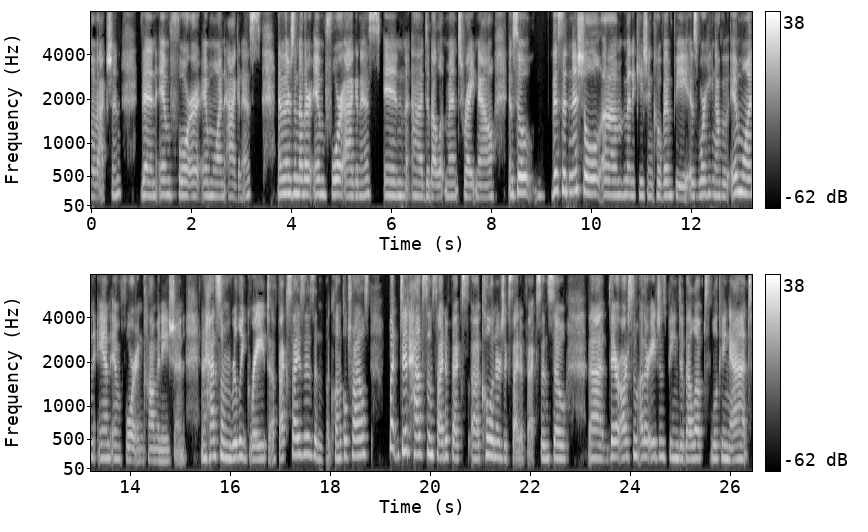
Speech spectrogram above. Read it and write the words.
of action than M4 M1 agonists. And there's another M4 agonist in uh, development right now. And so this initial um, medication, Cobenfy, is working off of M1 and M4 in combination and it had some really great effect sizes in the clinical trials, but did have some side effects, uh, cholinergic side effects. And so uh, there are some other agents being developed looking at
